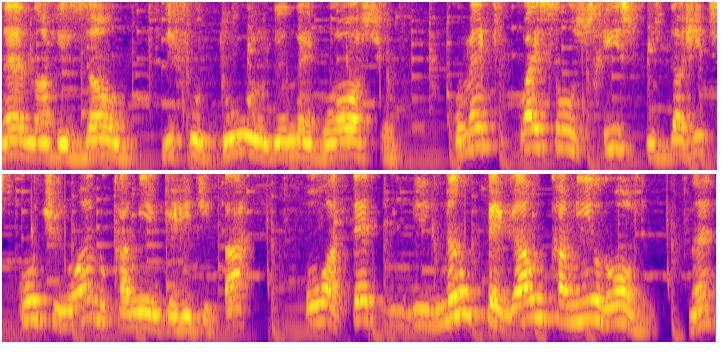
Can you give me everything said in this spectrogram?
né, na visão de futuro do negócio, como é que quais são os riscos da gente continuar no caminho que a gente está ou até de não pegar um caminho novo, né?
